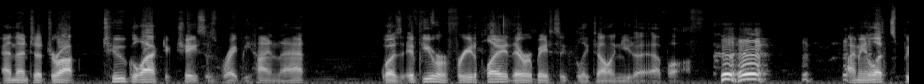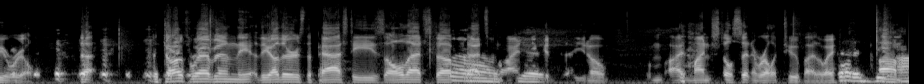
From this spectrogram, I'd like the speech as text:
and then to drop two galactic chases right behind that was if you were free to play, they were basically telling you to f off. I mean, let's be real. The, the Darth Revan, the the others, the Basties, all that stuff, that's Oh, fine. yeah. You could, you know, I, mine's still sitting at Relic Two, by the way. That is the, Um, hon-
